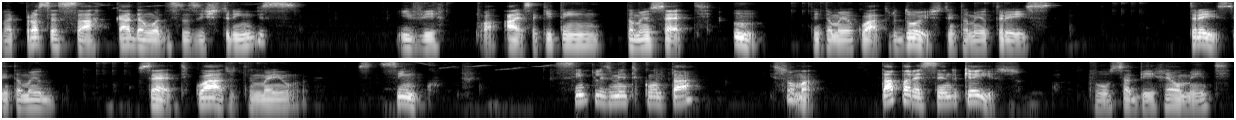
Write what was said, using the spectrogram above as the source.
vai processar cada uma dessas strings e ver, ó, ah, essa aqui tem tamanho 7, 1, tem tamanho 4, 2, tem tamanho 3, 3, tem tamanho 7, 4, tamanho 5, simplesmente contar e somar. Tá parecendo que é isso. Vou saber realmente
